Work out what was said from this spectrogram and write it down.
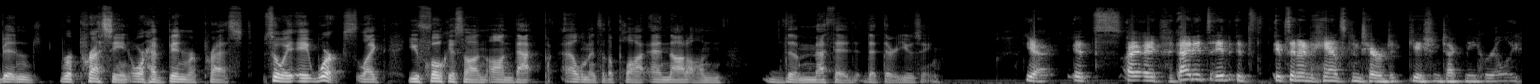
been repressing or have been repressed so it, it works like you focus on on that element of the plot and not on the method that they're using Yeah, it's I, I and it's it, it's it's an enhanced interrogation technique, really.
